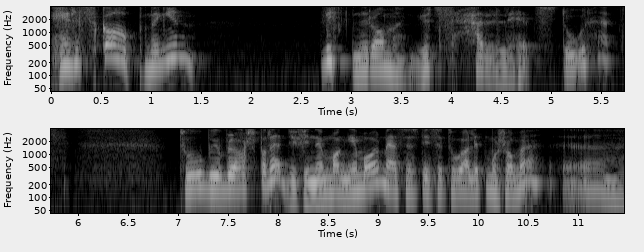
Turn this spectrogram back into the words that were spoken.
Hele skapningen vitner om Guds herlighetsstorhet. To bibelvers på det. Du finner mange i mål, men jeg syns disse to er litt morsomme. Eh,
